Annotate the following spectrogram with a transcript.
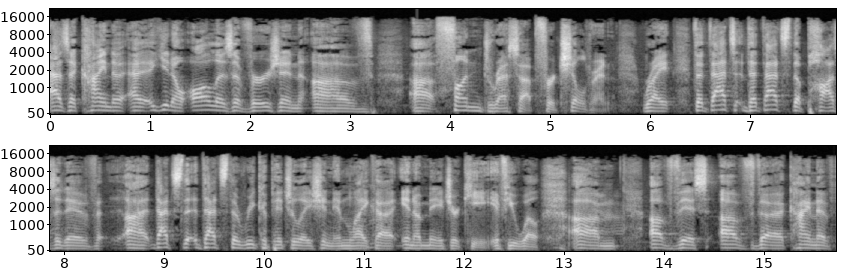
as a kind of uh, you know all as a version of uh, fun dress up for children, right? That that's that that's the positive. Uh, that's the, that's the recapitulation in like a in a major key, if you will, um, of this of the kind of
